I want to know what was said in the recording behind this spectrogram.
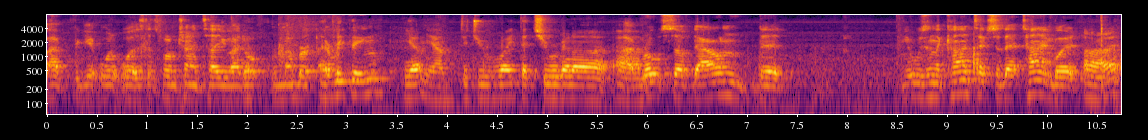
I forget what it was. That's what I'm trying to tell you. I don't remember everything. Yeah. Yeah. Did you write that you were going to? I Um, wrote stuff down that it was in the context of that time, but All right.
